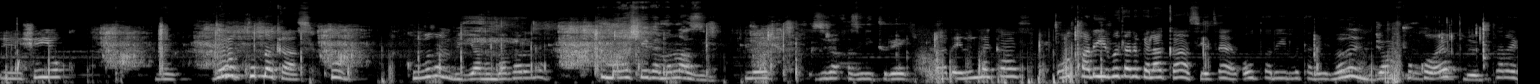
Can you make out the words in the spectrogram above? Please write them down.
e, şey yok. Ne? Canım kumla kaz. Kum. Kumda bir yanında var ama. Şimdi bana şey vermen lazım. Ne? Zira kazını kürek. Hadi elinle kaz. 10 tane 20 tane falan kaz yeter. 10 tane 20 tane. Zaten cam çok kolay yapılıyor. Bir tane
